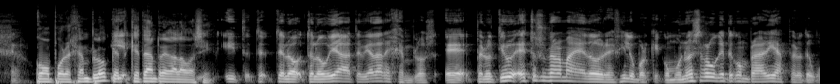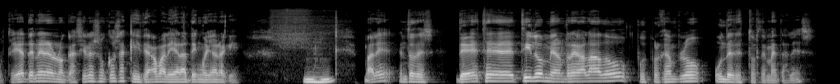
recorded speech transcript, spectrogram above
Como por ejemplo, ¿qué, Y- qué te han regalado así? Y te, te- te lo, te lo voy a, te voy a dar ejemplos. Eh, pero tío, esto es un arma de doble filo, porque como no es algo que te comprarías, pero te gustaría tener en ocasiones, son cosas que dices, ah, vale, ya la tengo ya ahora aquí. ¿Vale? Entonces, de este estilo me han regalado, pues, por ejemplo, un detector de metales.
